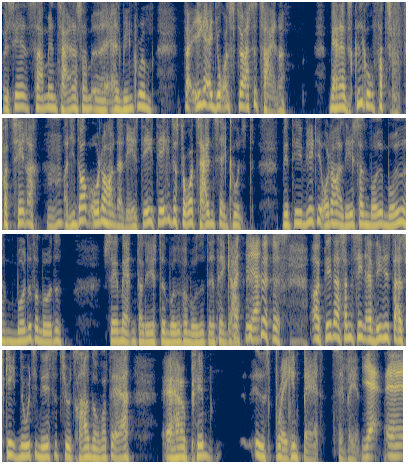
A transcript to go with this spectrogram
Og især sammen med en tegner som øh, Al Milgrom, der ikke er jordens største tegner, men han er en skide god fort- fortæller, mm-hmm. og de er dog underholdende at læse. Det er, ikke, det er ikke det store tegneseriekunst, men det er virkelig underholdende at læse sådan måned, måned, måned for måned, sagde manden, der læste måned for måned den, dengang. Ja. og det, der sådan set er vigtigst, der er sket nu de næste 20-30 numre, det er, at Harry Pym is breaking bad, simpelthen. Ja, øh, øh,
